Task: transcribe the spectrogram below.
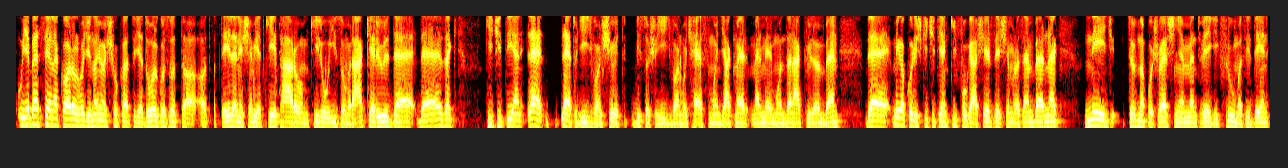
Ugye beszélnek arról, hogy ő nagyon sokat ugye dolgozott a, a, a télen, és emiatt két-három kiló izom rákerül, de, de ezek kicsit ilyen, lehet, lehet, hogy így van, sőt, biztos, hogy így van, hogyha ezt mondják, mert, mert miért mondanák különben, de még akkor is kicsit ilyen kifogás érzésem van az embernek. Négy többnapos versenyen ment végig Froome az idén,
